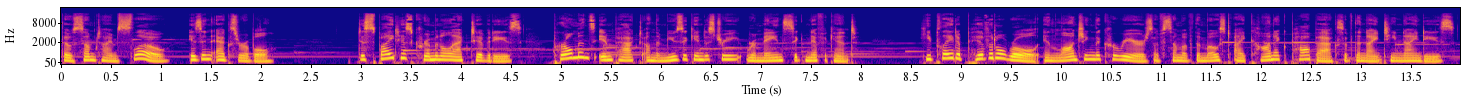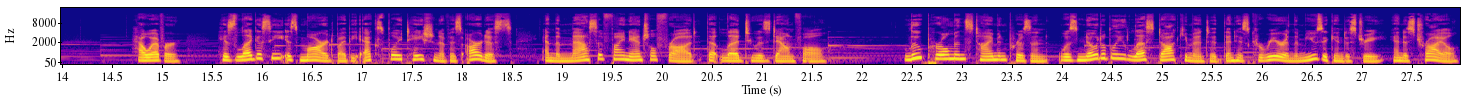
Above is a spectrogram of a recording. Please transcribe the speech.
though sometimes slow, is inexorable. Despite his criminal activities, Pearlman's impact on the music industry remains significant. He played a pivotal role in launching the careers of some of the most iconic pop acts of the 1990s. However, his legacy is marred by the exploitation of his artists and the massive financial fraud that led to his downfall. Lou Pearlman's time in prison was notably less documented than his career in the music industry and his trial,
